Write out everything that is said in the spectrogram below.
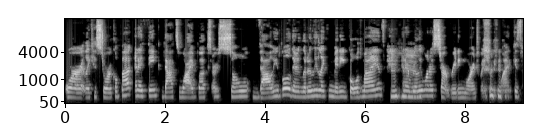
or like historical book. And I think that's why books are so valuable. They're literally like mini gold mines. Mm-hmm. And I really mm-hmm. want to start reading more in 2021 because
